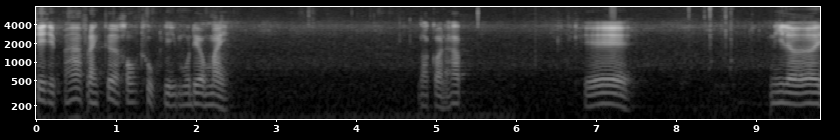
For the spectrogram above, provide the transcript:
J15 Flanker เขาถูกรีโมเดลใหม่รอก่อนนะครับ โอเค นี่เลย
